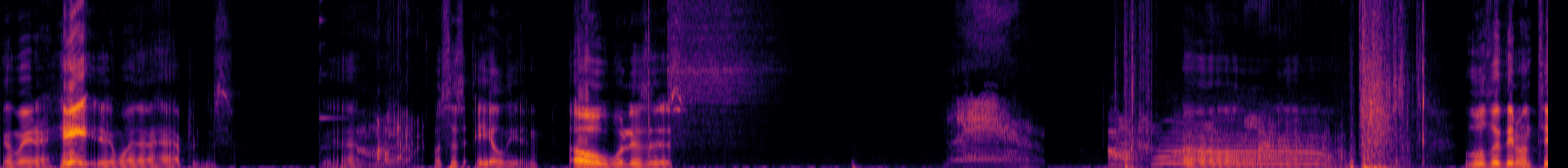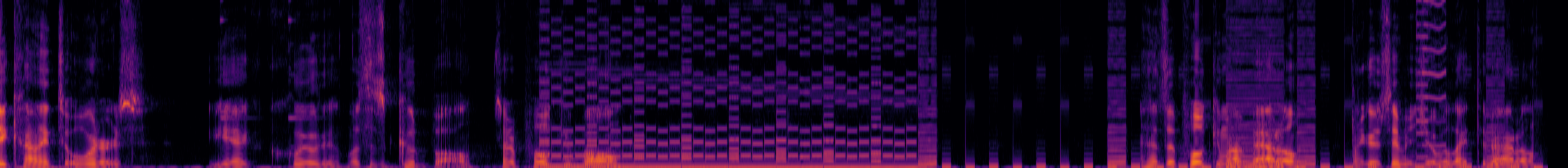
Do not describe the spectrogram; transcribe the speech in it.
Yo man, I hate it when that happens. Yeah. What's this alien? Oh, what is this? Oh. Looks like they don't take kindly to orders. Yeah, clearly. What's this good ball? Is that a Pokeball? That's a Pokemon battle. I Sim and Joe would like the battle.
